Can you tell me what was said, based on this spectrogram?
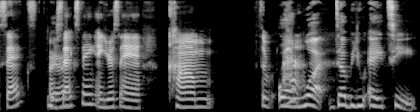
sex or Yeah. sexting, and you're saying come through Or what? W A T.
